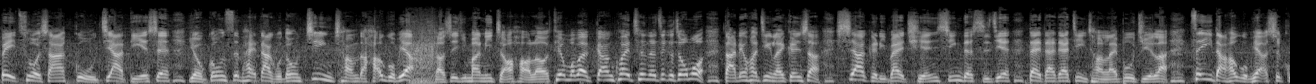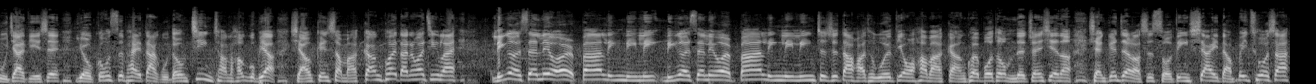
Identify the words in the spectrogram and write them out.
被错杀、股价跌升、有公司派大股东进场的好股票，老师已经帮你找好了。听我们，赶快趁着这个周末打电话进来跟上，下个礼拜全新的时间带大家进场来布局了。这一档好股票是股价跌升、有公司派大股东进场的好股票，想要跟上吗？赶快打电话进来，零二三六二八零零零零二三六二八零零零，这是大华图的电话号码，赶快拨通我们的专线呢。想跟着老师锁定下一档被错杀、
